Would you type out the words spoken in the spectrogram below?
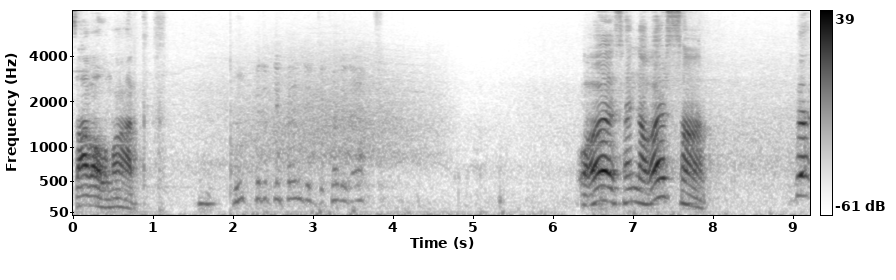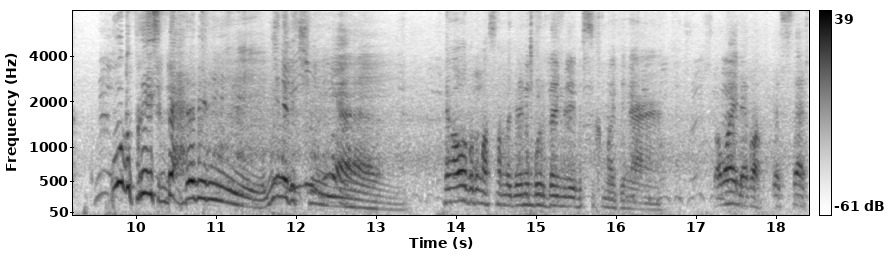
Sağ ol Mark. Ay sen ne varsan? Budu bəhrə verir. Yenə də ki. Yeah. Penal vurdum aslında benim buradan bir sıkma yine. İle bak göster.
